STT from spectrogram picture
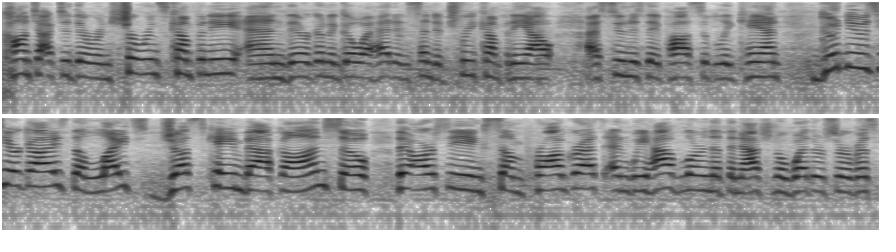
contacted their insurance company and they're going to go ahead and send a tree company out as soon as they possibly can. Good news here, guys. The lights just came back on, so they are seeing some progress. And we have learned that the National Weather Service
